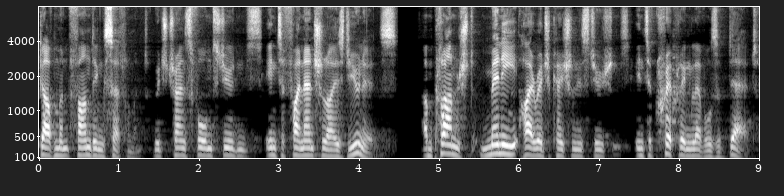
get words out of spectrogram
government funding settlement, which transformed students into financialized units and plunged many higher educational institutions into crippling levels of debt.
